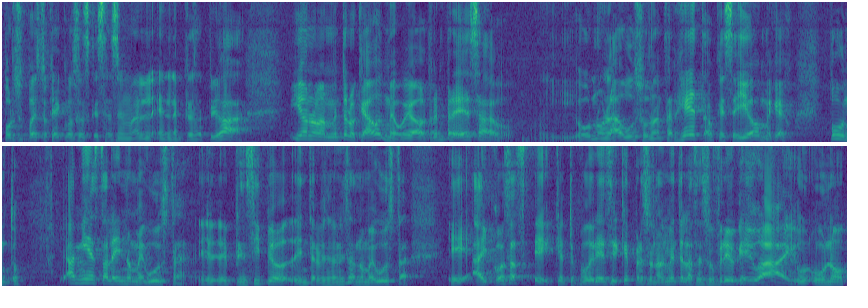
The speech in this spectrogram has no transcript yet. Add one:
por supuesto que hay cosas que se hacen mal en la empresa privada. Yo normalmente lo que hago es me voy a otra empresa o, o no la uso una tarjeta o qué sé yo, me quejo. Punto. A mí esta ley no me gusta, el, principio intervencionista no me gusta. Eh, hay cosas que te podría decir que personalmente las he sufrido, que ay, uno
